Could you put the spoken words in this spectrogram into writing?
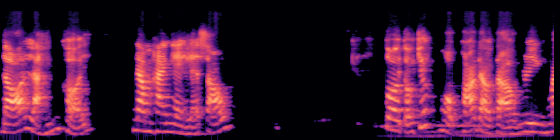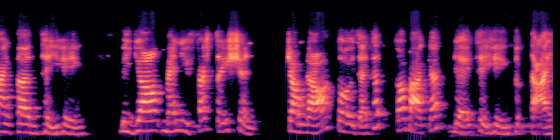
Đó là hứng khởi. Năm 2006, tôi tổ chức một khóa đào tạo riêng mang tên thị hiện Beyond Manifestation. Trong đó tôi giải thích có ba cách để thị hiện thực tại.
